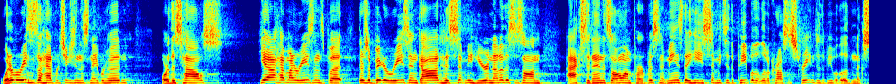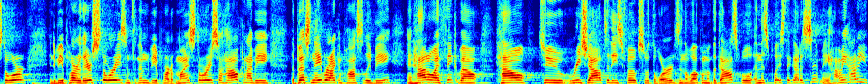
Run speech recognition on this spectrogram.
whatever reasons I had for choosing this neighborhood or this house, yeah, I have my reasons, but there's a bigger reason. God has sent me here. None of this is on accident. It's all on purpose. And it means that He sent me to the people that live across the street and to the people that live next door and to be a part of their stories and for them to be a part of my story. So, how can I be the best neighbor I can possibly be? And how do I think about how to reach out to these folks with the words and the welcome of the gospel in this place that God has sent me? I mean, how do you.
